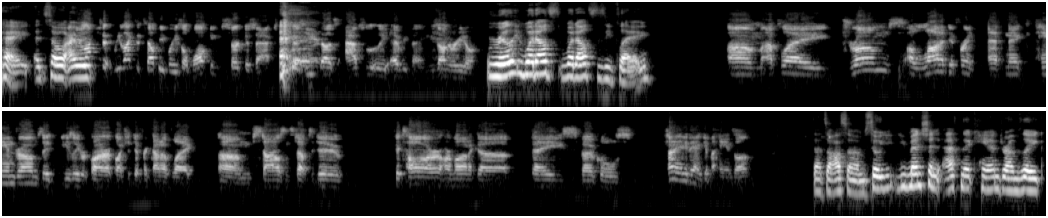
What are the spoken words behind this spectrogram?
Okay, and so I we was. Like to, we like to tell people he's a walking circus act because he does absolutely everything. He's unreal. Really? What else? What else does he play? Um, I play drums, a lot of different ethnic hand drums that usually require a bunch of different kind of like um, styles and stuff to do guitar, harmonica, bass, vocals, kind of anything I can get my hands on. That's awesome. So you, you mentioned ethnic hand drums, like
